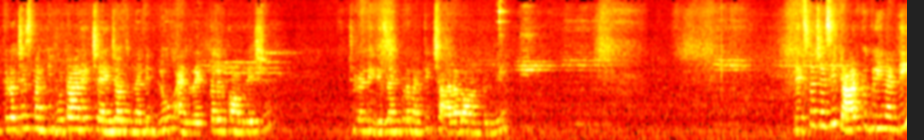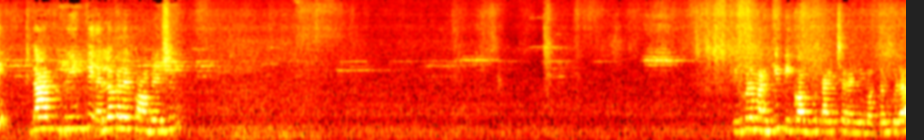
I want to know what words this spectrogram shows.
ఇక్కడ వచ్చేసి మనకి బుటా అనేది చేంజ్ అవుతుందండి. Blue and red colour combination. చూడండి ఈ డిజైన్ కూడా మనకి చాలా బాగుంటుంది. నెక్స్ట్ వచ్చేసి డార్క్ గ్రీన్ అండి. డార్క్ గ్రీన్కి ఎల్లో కలర్ కాంబినేషన్. కూడా మనకి పీకాక్ బుట్ట ఇచ్చారండి మొత్తం కూడా.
